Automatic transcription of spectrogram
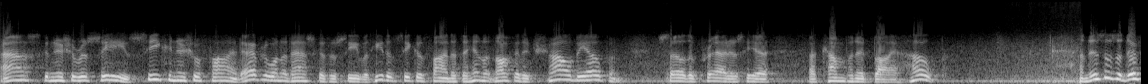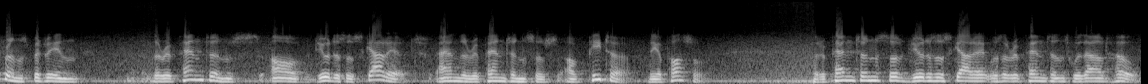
Ask and you shall receive. Seek and you shall find. Everyone that asketh receiveth. He that seeketh findeth. To him that knocketh it shall be opened. So the prayer is here accompanied by hope. And this is the difference between the repentance of Judas Iscariot and the repentance of, of Peter, the apostle. The repentance of Judas Iscariot was a repentance without hope.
